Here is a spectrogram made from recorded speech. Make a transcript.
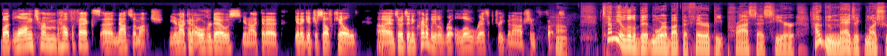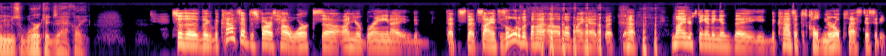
but long-term health effects, not so much. You're not going to overdose. You're not going to going to get yourself killed. Uh, and so it's an incredibly low risk treatment option for folks. Huh. Tell me a little bit more about the therapy process here. How do magic mushrooms work exactly? So the the, the concept as far as how it works uh, on your brain, I that's that science is a little bit behind, uh, above my head, but uh, my understanding is the the concept is called neuroplasticity.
